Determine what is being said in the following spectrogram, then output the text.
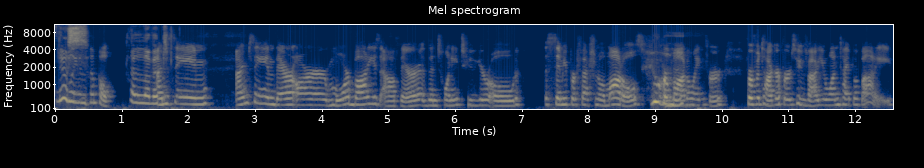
yes plain and simple. I love it. I'm saying I'm saying there are more bodies out there than 22 year old semi-professional models who are Mhm. modeling for for photographers who value one type of body.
